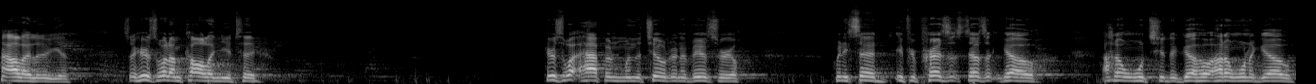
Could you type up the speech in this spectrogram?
Hallelujah. So here's what I'm calling you to. Here's what happened when the children of Israel, when he said, If your presence doesn't go, I don't want you to go. I don't want to go.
